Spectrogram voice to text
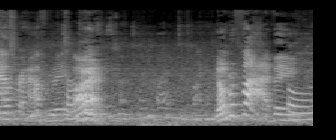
Ask for half of it. All right, number five, baby. Oh,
